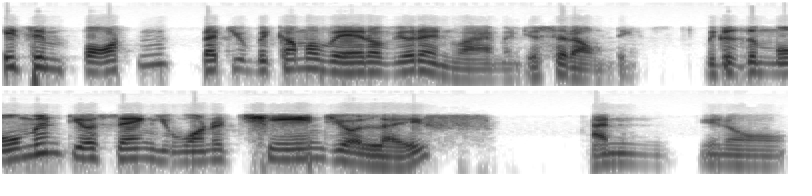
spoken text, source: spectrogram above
It's important that you become aware of your environment, your surroundings. Because the moment you're saying you want to change your life and, you know,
